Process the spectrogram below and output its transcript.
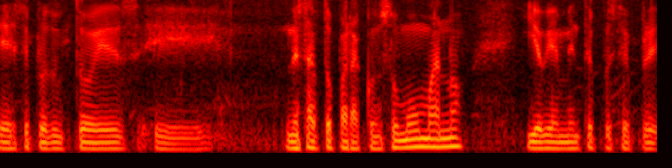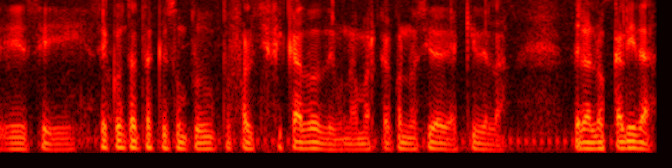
este producto es no es apto para consumo humano y obviamente pues eh, se, se, constata que es un producto falsificado de una marca conocida de aquí de la, de la localidad.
